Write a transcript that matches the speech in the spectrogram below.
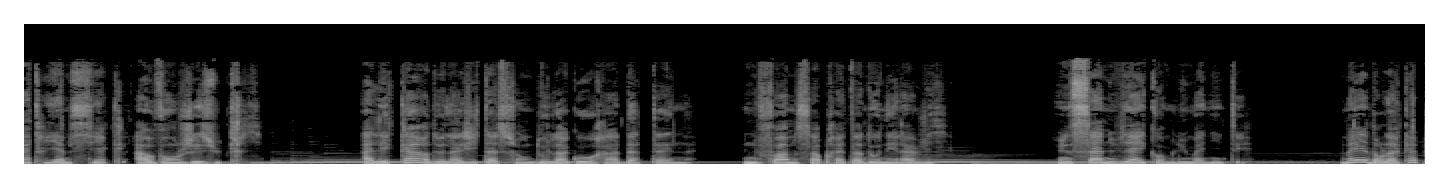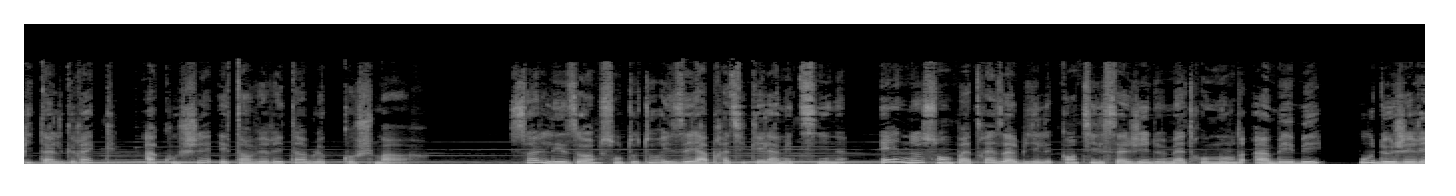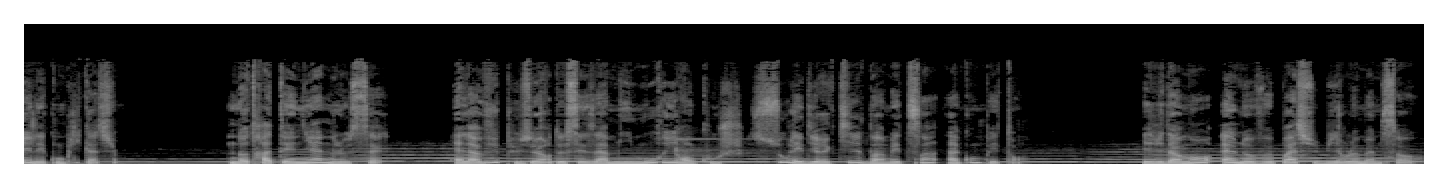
IVe siècle avant Jésus-Christ. À l'écart de l'agitation de l'agora d'Athènes, une femme s'apprête à donner la vie. Une scène vieille comme l'humanité. Mais dans la capitale grecque, accoucher est un véritable cauchemar. Seuls les hommes sont autorisés à pratiquer la médecine et ne sont pas très habiles quand il s'agit de mettre au monde un bébé ou de gérer les complications. Notre Athénienne le sait. Elle a vu plusieurs de ses amis mourir en couche sous les directives d'un médecin incompétent. Évidemment, elle ne veut pas subir le même sort.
